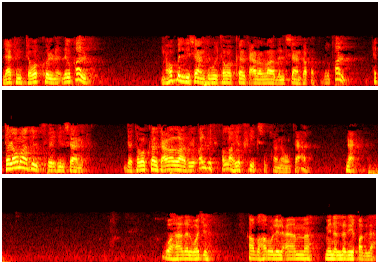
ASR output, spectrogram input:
لكن التوكل بالقلب. ما هو باللسان تقول توكلت على الله باللسان فقط بالقلب. حتى لو ما قلت في لسانك. إذا توكلت على الله في قلبك الله يكفيك سبحانه وتعالى. نعم. وهذا الوجه أظهر للعامة من الذي قبله.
